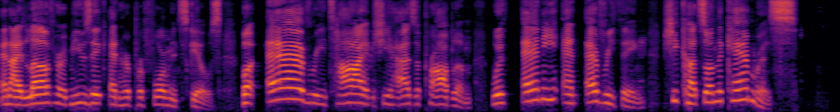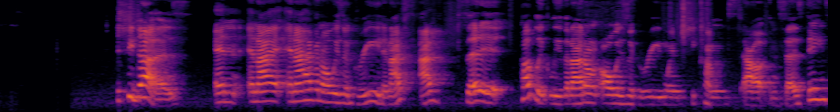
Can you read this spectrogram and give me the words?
And I love her music and her performance skills. But every time she has a problem with any and everything, she cuts on the cameras. She does, and and I and I haven't always agreed, and I've I've said it publicly that I don't always agree when she comes out and says things.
